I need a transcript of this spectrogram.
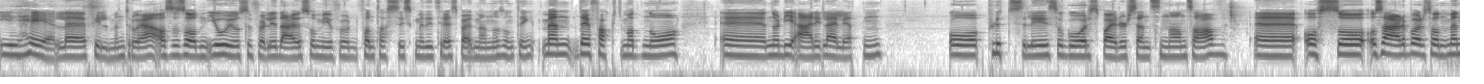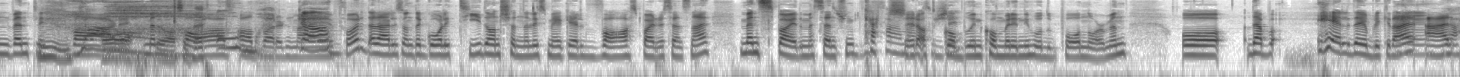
i hele filmen, tror jeg. Altså sånn, Jo, jo, selvfølgelig, det er jo så mye for, fantastisk med de tre Spidermanene og sånne ting, men det faktum at nå, eh, når de er i leiligheten og plutselig så går spider-sensen hans av. Eh, og, så, og så er det bare sånn Men vent litt, Mm. hva er det? Men det hva. Oh advarer den meg God. for? Det, er liksom, det går litt tid, og han skjønner liksom ikke helt hva spider-sensen er. Men spider-sensen er catcher at? Goblin kommer inn i hodet på Norman. Og det er Hele det øyeblikket der Mm, er ja.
